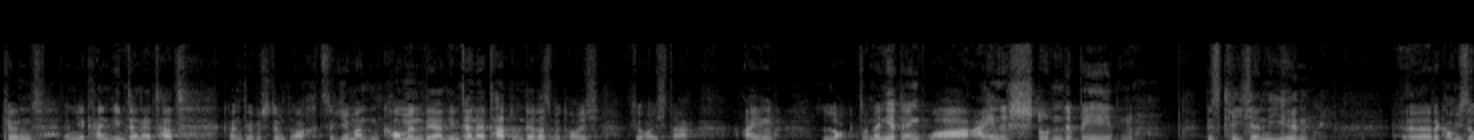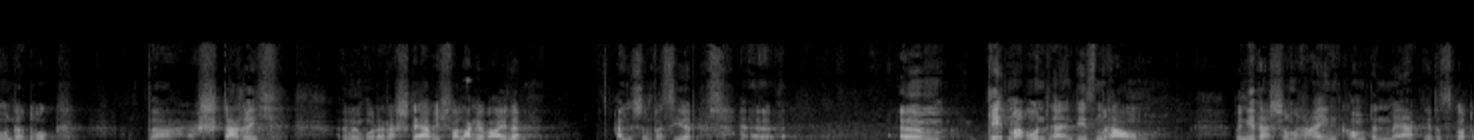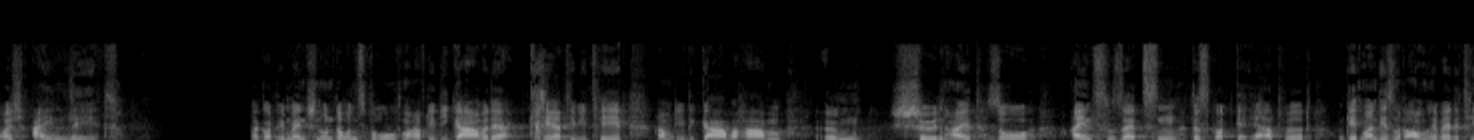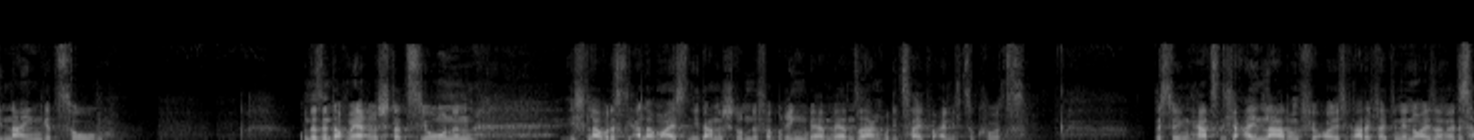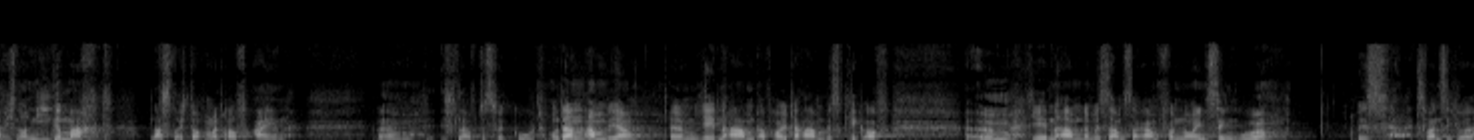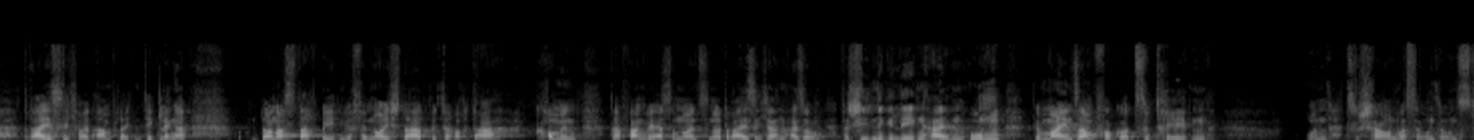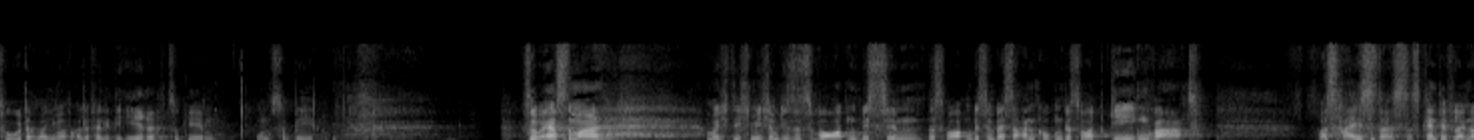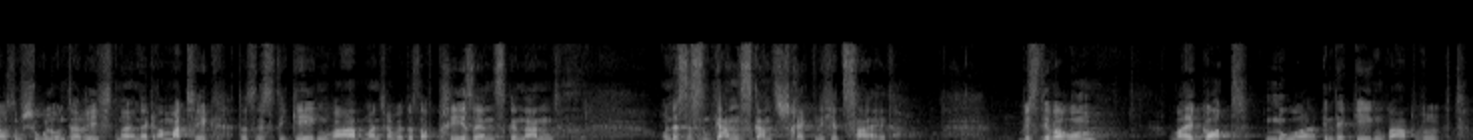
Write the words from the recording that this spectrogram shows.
könnt. Wenn ihr kein Internet habt, könnt ihr bestimmt auch zu jemandem kommen, der ein Internet hat und der das mit euch für euch da einloggt. Und wenn ihr denkt, boah, eine Stunde beten, das kriege ich ja nie hin. Äh, da komme ich so unter Druck, da erstarre ich äh, oder da sterbe ich vor Langeweile alles schon passiert. Äh, ähm, geht mal runter in diesen Raum. Wenn ihr da schon reinkommt, dann merkt ihr, dass Gott euch einlädt. Weil Gott den Menschen unter uns berufen hat, die die Gabe der Kreativität haben, die die Gabe haben, ähm, Schönheit so einzusetzen, dass Gott geehrt wird. Und geht mal in diesen Raum, ihr werdet hineingezogen. Und da sind auch mehrere Stationen, ich glaube, dass die allermeisten, die da eine Stunde verbringen werden, werden sagen, oh, die Zeit war eigentlich zu kurz. Deswegen herzliche Einladung für euch, gerade vielleicht in den Neuesern, das habe ich noch nie gemacht. Lasst euch doch mal drauf ein. Ähm, ich glaube, das wird gut. Und dann haben wir ähm, jeden Abend, ab heute Abend das Kickoff, ähm, jeden Abend dann bis Samstagabend von 19 Uhr bis 20.30 Uhr, heute Abend vielleicht einen Tick länger. Donnerstag beten wir für Neustart. Bitte auch da kommen. Da fangen wir erst um 19.30 Uhr an. Also verschiedene Gelegenheiten, um gemeinsam vor Gott zu treten und zu schauen, was er unter uns tut, aber ihm auf alle Fälle die Ehre zu geben und zu beten. So, erst einmal möchte ich mich um dieses Wort ein bisschen, das Wort ein bisschen besser angucken, das Wort Gegenwart. Was heißt das? Das kennt ihr vielleicht aus dem Schulunterricht, ne, in der Grammatik. Das ist die Gegenwart. Manchmal wird das auch Präsenz genannt. Und das ist eine ganz, ganz schreckliche Zeit. Wisst ihr warum? Weil Gott nur in der Gegenwart wirkt.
